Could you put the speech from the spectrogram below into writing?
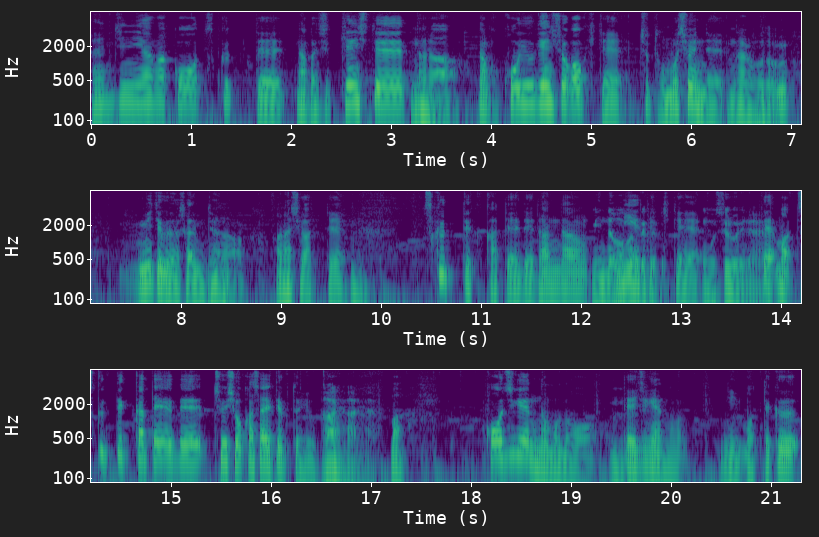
エンジニアがこう作ってなんか実験してたら、うん、なんかこういう現象が起きてちょっと面白いんでなるほど。見てくださいみたいな話があって、うん、作っていく過程でだんだん見えてきて面白いね。で、まあ、作っていく過程で抽象化されていくというか、はいはいはい。まあ、高次元のものを低次元の、に持ってく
